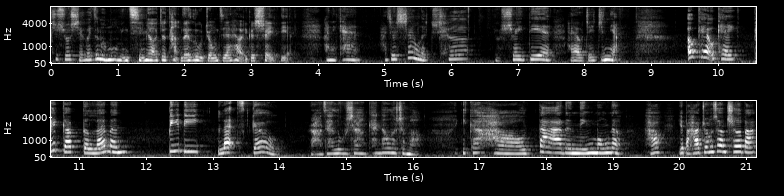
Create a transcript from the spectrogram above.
是说谁会这么莫名其妙就躺在路中间，还有一个睡垫？啊，你看，它就上了车，有睡垫，还有这只鸟。OK OK，pick up the lemon，B B。Let's go！然后在路上看到了什么？一个好大的柠檬呢。好，也把它装上车吧。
